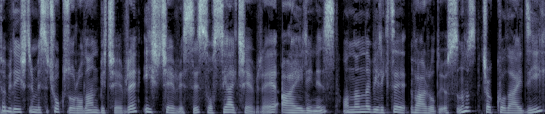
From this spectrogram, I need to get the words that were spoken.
tabii değiştirmesi çok zor olan bir çevre, iş çevresi, sosyal çevre, aileniz. Onlarla birlikte var oluyorsunuz. Çok kolay değil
